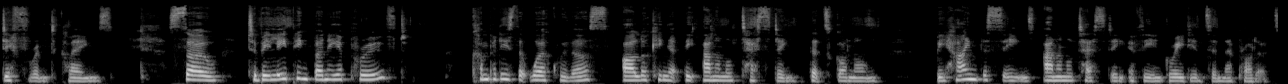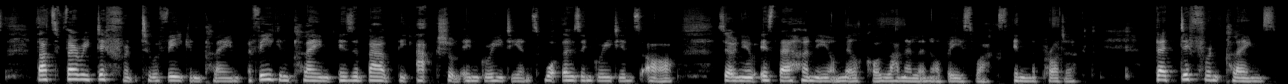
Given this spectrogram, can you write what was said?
different claims. So, to be Leaping Bunny approved, companies that work with us are looking at the animal testing that's gone on behind the scenes animal testing of the ingredients in their products. That's very different to a vegan claim. A vegan claim is about the actual ingredients, what those ingredients are. So, you know, is there honey or milk or lanolin or beeswax in the product? They're different claims.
